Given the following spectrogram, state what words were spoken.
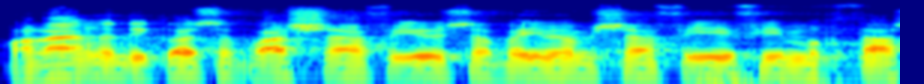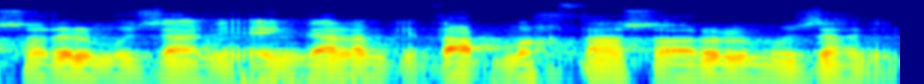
Wala ngendika sapa Syafi'i sapa Imam Syafi'i fi Mukhtasarul Muzani ing dalam kitab Mukhtasarul Muzani.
